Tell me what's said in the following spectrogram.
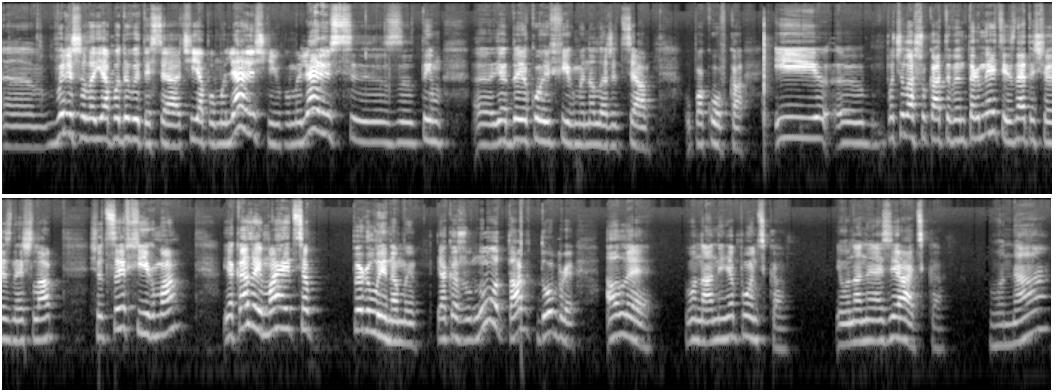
е, вирішила я подивитися, чи я помиляюсь, чи не помиляюсь е, з тим, е, до якої фірми належить ця упаковка. І е, почала шукати в інтернеті, і знаєте, що я знайшла? Що це фірма, яка займається перлинами. Я кажу, ну так, добре, але вона не японська, і вона не азіатська. Вона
